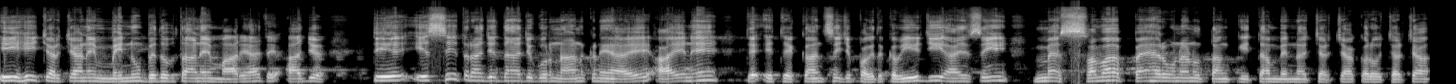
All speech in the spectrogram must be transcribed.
ਇਹੀ ਚਰਚਾ ਨੇ, ਮੈਨੂੰ ਵਿਦਵਤਾ ਨੇ ਮਾਰਿਆ ਤੇ ਅੱਜ ਤੇ ਇਸੇ ਤਰ੍ਹਾਂ ਜਿੱਦਾਂ ਅੱਜ ਗੁਰੂ ਨਾਨਕ ਨੇ ਆਏ ਆਏ ਨੇ ਤੇ ਇੱਥੇ ਕਾਂਸੀ ਚ ਭਗਤ ਕਬੀਰ ਜੀ ਆਏ ਸੀ। ਮੈਂ ਸਵਾ ਪਹਿਰ ਉਹਨਾਂ ਨੂੰ ਤੰਗ ਕੀਤਾ, ਮੇਰੇ ਨਾਲ ਚਰਚਾ ਕਰੋ, ਚਰਚਾ।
